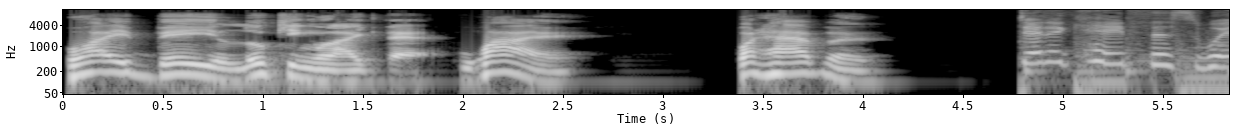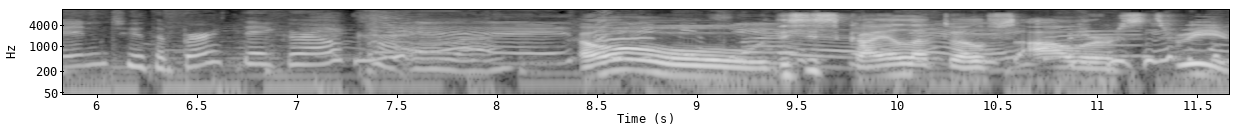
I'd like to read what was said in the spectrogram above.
why Bae looking like that? Why? What happened? dedicate this win to the birthday girl, Kaela. Oh, this is Kaela 12 hour stream.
